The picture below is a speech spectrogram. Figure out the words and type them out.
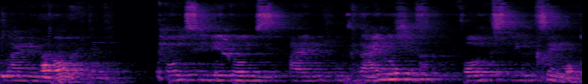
kleinen Tochter. Und sie wird uns ein ukrainisches Volkslied singen.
